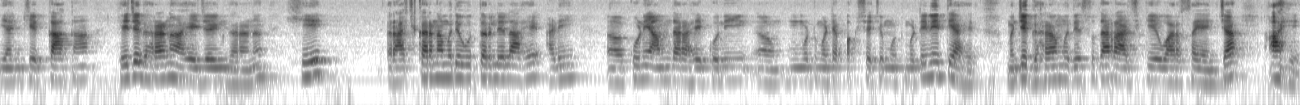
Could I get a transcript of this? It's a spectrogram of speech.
यांचे काका हे जे घराणं आहे जैन घराणं हे राजकारणामध्ये उतरलेलं आहे आणि कोणी आमदार आहे कोणी मोठमोठ्या पक्षाचे मोठमोठे नेते आहेत म्हणजे घरामध्ये सुद्धा राजकीय वारसा यांच्या आहे.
